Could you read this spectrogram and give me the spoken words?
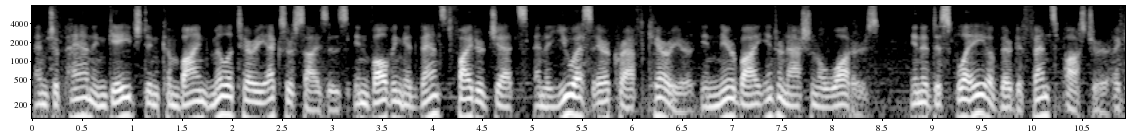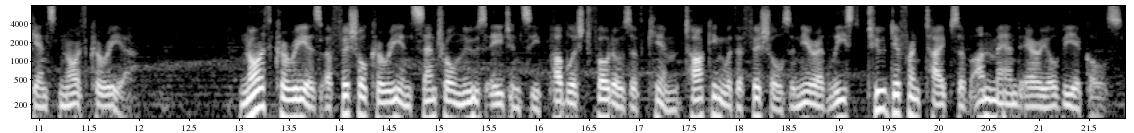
and Japan engaged in combined military exercises involving advanced fighter jets and a U.S. aircraft carrier in nearby international waters, in a display of their defense posture against North Korea. North Korea's official Korean Central News Agency published photos of Kim talking with officials near at least two different types of unmanned aerial vehicles.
